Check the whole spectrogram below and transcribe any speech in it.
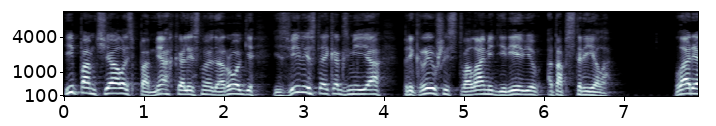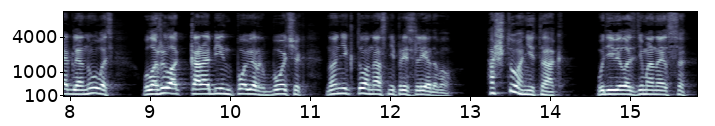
и помчалась по мягкой лесной дороге, извилистой, как змея, прикрывшись стволами деревьев от обстрела. Ларри оглянулась, Уложила карабин поверх бочек, но никто нас не преследовал. «А что они так?» – удивилась Димонесса.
